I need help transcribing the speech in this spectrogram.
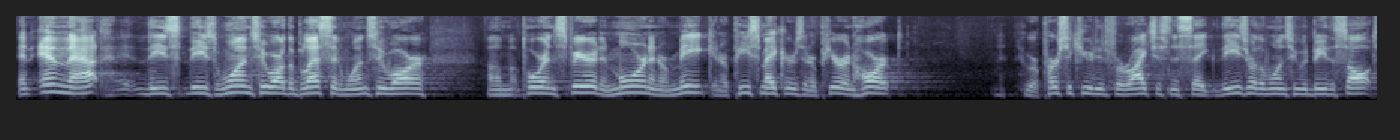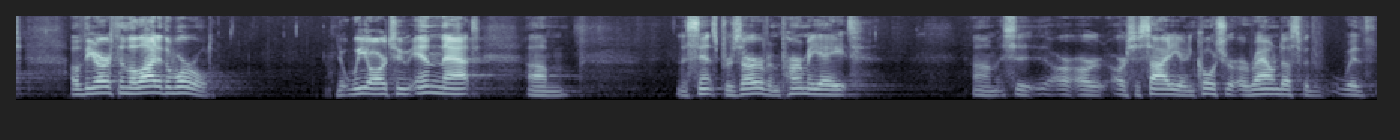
And in that, these, these ones who are the blessed ones, who are um, poor in spirit and mourn and are meek and are peacemakers and are pure in heart, who are persecuted for righteousness' sake, these are the ones who would be the salt of the earth and the light of the world. That we are to, in that, um, in a sense, preserve and permeate um, our, our, our, society and culture around us with, with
